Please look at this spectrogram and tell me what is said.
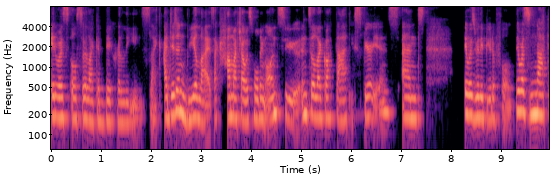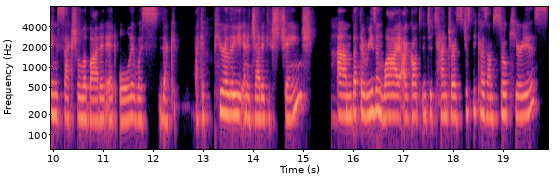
it was also like a big release. Like i didn't realize like how much i was holding on to until i got that experience. And it was really beautiful. There was nothing sexual about it at all. It was like like a purely energetic exchange um, but the reason why I got into Tantra is just because I'm so curious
